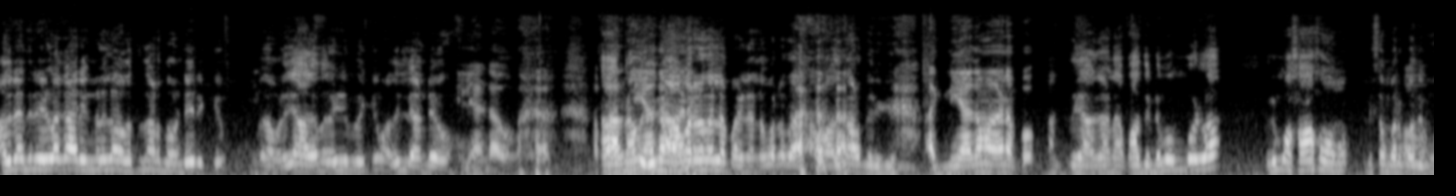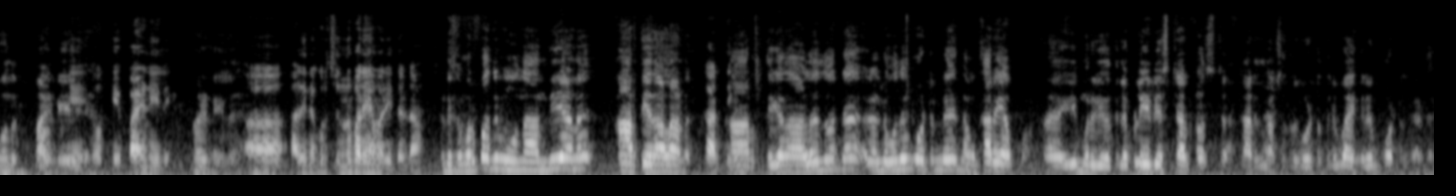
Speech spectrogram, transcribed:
അതിനെതിരെയുള്ള കാര്യങ്ങൾ ലോകത്ത് നടന്നുകൊണ്ടേയിരിക്കും. നമ്മൾ യാകുന്ന കഴിയുമ്പോഴേക്കും അത് ഇല്ലാണ്ടാവും. ഇല്ലാണ്ടാവും. കാരണം ഇത് ഞാൻ പതിനെണ്ണം പറഞ്ഞതാ. അത് നടന്നിരിക്കും. അഗ്നിയാഗമാണ് അപ്പൊ. അഗ്നിയാഗമാണ്. അപ്പൊ അതിന്റെ മുമ്പുള്ള ഒരു മഹാഹോമം ഡിസംബർ. പതിമൂന്ന് പഴനിയിൽ അതിനെ കുറിച്ച് പറയാൻ പറയത്തേട്ടാ ഡിസംബർ പതിമൂന്നാം തീയതിയാണ് കാർത്തിക നാളാണ് കാർത്തിക നാൾ എന്ന് പറഞ്ഞാൽ രണ്ടു മൂന്ന് ഇമ്പോർട്ടന്റ് നമുക്കറിയാം ഈ മുരുകത്തിലെ പ്ലീഡി സ്റ്റാർ ക്ലസ്റ്റർ കാർത്തിക നക്ഷത്ര കൂട്ടത്തിൽ ഭയങ്കര ഇമ്പോർട്ടന്റ് ആണ്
